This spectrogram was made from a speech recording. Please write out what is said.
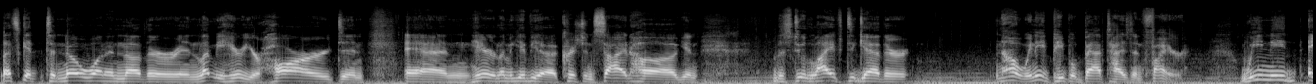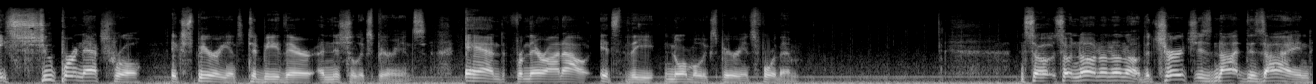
let's get to know one another and let me hear your heart and and here let me give you a Christian side hug and let's do life together. No, we need people baptized in fire. We need a supernatural experience to be their initial experience. And from there on out, it's the normal experience for them. So so no no no no. The church is not designed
